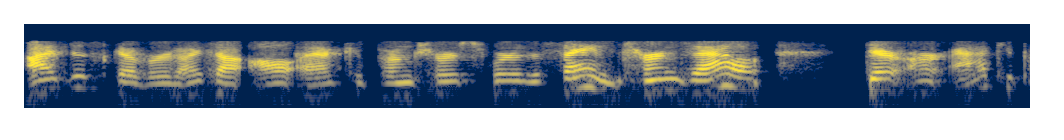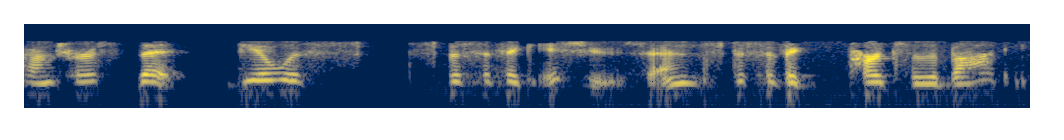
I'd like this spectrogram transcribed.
I discovered, I thought all acupuncturists were the same. Turns out there are acupuncturists that deal with specific issues and specific parts of the body.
